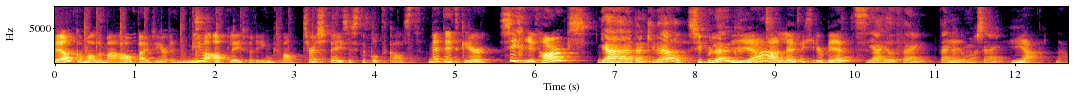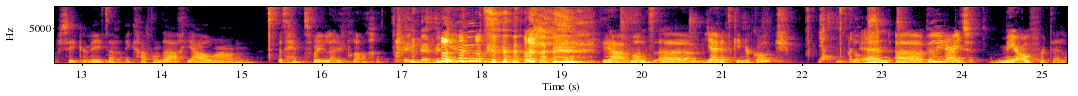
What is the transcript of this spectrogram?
Welkom allemaal bij weer een nieuwe aflevering van Trust Spaces, de podcast. Met dit keer Sigrid Harms. Ja, dankjewel. Superleuk. Ja, leuk dat je er bent. Ja, heel fijn. Fijn dat ik er Eh, mag zijn. Ja, nou zeker weten. Ik ga vandaag jou ehm, het hemd van je lijf vragen. Ik ben benieuwd. Ja, want ehm, jij bent kindercoach. ja, dat klopt. En eh, wil je daar iets meer over vertellen?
